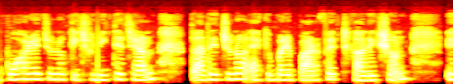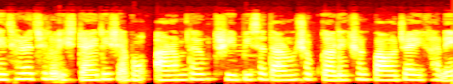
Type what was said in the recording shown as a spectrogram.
উপহারের জন্য কিছু নিতে চান, তাদের জন্য একেবারে পারফেক্ট কালেকশন। এছাড়া ছিল স্টাইলিশ এবং আরামদায়ক থ্রি পিসের দারুণ সব কালেকশন পাওয়া যায় এখানে।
